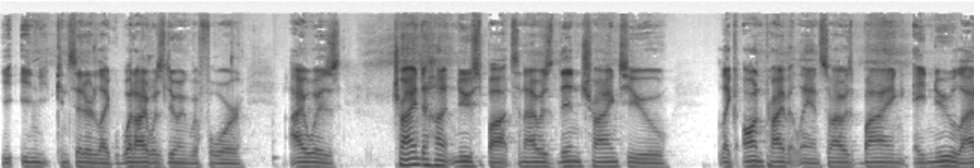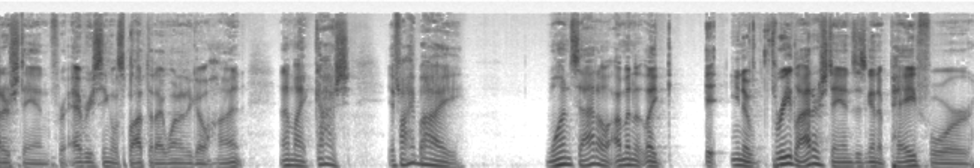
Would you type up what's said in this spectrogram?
you, you consider like what I was doing before. I was trying to hunt new spots and I was then trying to like on private land. So I was buying a new ladder stand for every single spot that I wanted to go hunt. And I'm like, gosh, if I buy one saddle, I'm gonna like it, you know, three ladder stands is gonna pay for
